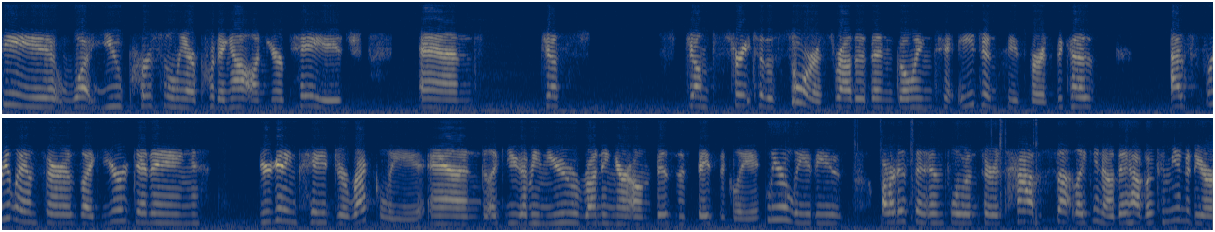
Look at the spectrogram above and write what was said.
see what you personally are putting out on your page and just jump straight to the source rather than going to agencies first because as freelancers like you're getting you're getting paid directly and like you i mean you're running your own business basically. Clearly these artists and influencers have some, like you know they have a community or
